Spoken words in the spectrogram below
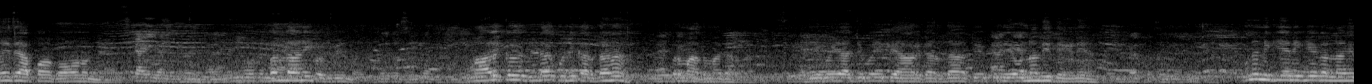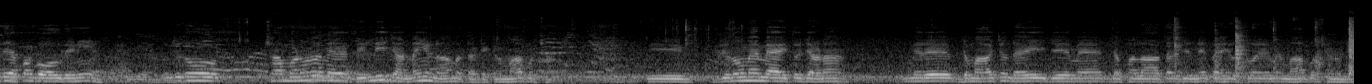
ਨਹੀਂ ਤੇ ਆਪਾਂ ਕੌਣ ਹੁੰਨੇ ਆ? ਸਹੀ ਗੱਲ ਬੰਦਾ ਨਹੀਂ ਕੁਝ ਵੀ ਹੁੰਦਾ। ਮਾਲਕ ਜਿਹੜਾ ਕੁਝ ਕਰਦਾ ਨਾ, ਪ੍ਰਮਾਤਮਾ ਕਰਦਾ। ਜੇ ਕੋਈ ਅੱਜ ਕੋਈ ਪਿਆਰ ਕਰਦਾ ਤੇ ਕਿਤੇ ਉਹਨਾਂ ਦੀ ਦੇਣ ਆ। ਉਹਨਾਂ ਨਿੱਕੀਆਂ ਨਿੱਕੀਆਂ ਗੱਲਾਂ ਕਿਤੇ ਆਪਾਂ ਗੋਲ ਦੇਣੀ ਆ ਜਦੋਂ ਸ਼ਾਮਾਂ ਨੂੰ ਨਾ ਮੈਂ ਡੇਲੀ ਜਾਣਾ ਹੀ ਹੁੰਦਾ, ਮੱਥਾ ਟੇਕਣ, ਮਹਾਂਪੁਰਸ਼ਾਂ। ਨੂੰ। ਤੇ ਜਦੋਂ ਮੈਂ ਮੈਚ ਤੋਂ ਜਾਣਾ ਮੇਰੇ ਦਿਮਾਗ 'ਚ ਹੁੰਦਾ ਸੀ ਜੇ ਮੈਂ ਜੱਫਾ ਲਾਤਾ ਜਿੰਨੇ ਪੈਸੇ ਉੱਤੋਂ ਆਏ ਮੈਂ ਮਹਾਂਪੁਰਸ਼ਾਂ ਨੂੰ ਦੇ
